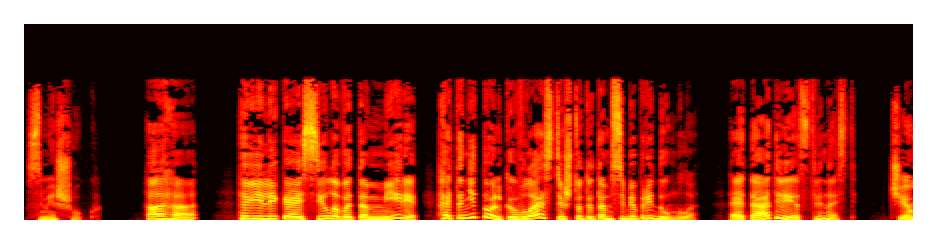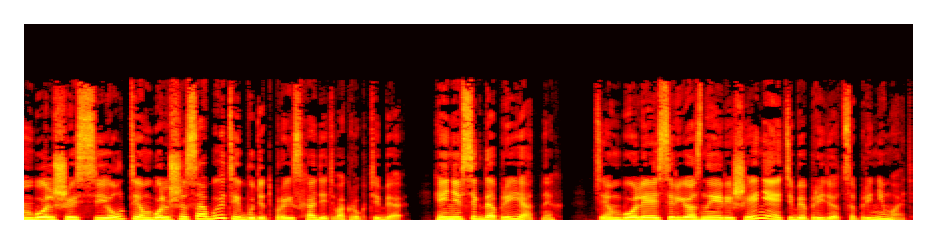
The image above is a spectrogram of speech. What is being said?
Смешок. Ага, великая сила в этом мире — это не только власть, что ты там себе придумала. Это ответственность. Чем больше сил, тем больше событий будет происходить вокруг тебя. И не всегда приятных. Тем более серьезные решения тебе придется принимать.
